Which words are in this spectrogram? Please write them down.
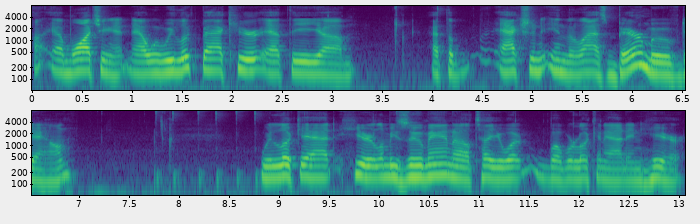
I'm watching it. Now, when we look back here at the, um, at the action in the last bear move down, we look at here, let me zoom in, I'll tell you what, what we're looking at in here.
